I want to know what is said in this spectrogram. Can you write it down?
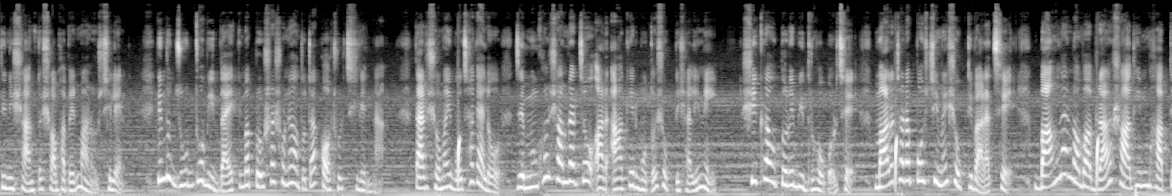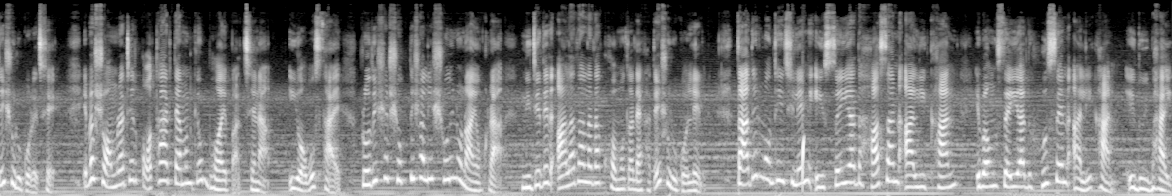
তিনি শান্ত স্বভাবের মানুষ ছিলেন। কিন্তু যুদ্ধবিদ্যায় কিংবা প্রশাসনে অতটা কঠোর ছিলেন না। তার সময় বোঝা গেল যে মুঘল সাম্রাজ্য আর আগের মতো শক্তিশালী নেই। শিখরা উত্তরে বিদ্রোহ করছে। মারাঠারা পশ্চিমে শক্তি বাড়াচ্ছে। বাংলার নবাবরা স্বাধীন ভাবতে শুরু করেছে। এবার সম্রাটের কথা আর তেমন কেউ ভয় পাচ্ছে না। এই অবস্থায় প্রদেশের শক্তিশালী সৈন্য নায়করা নিজেদের আলাদা আলাদা ক্ষমতা দেখাতে শুরু করলেন। তাদের মধ্যেই ছিলেন এই সৈয়দ হাসান আলী খান এবং সৈয়দ হুসেন আলী খান, এই দুই ভাই।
